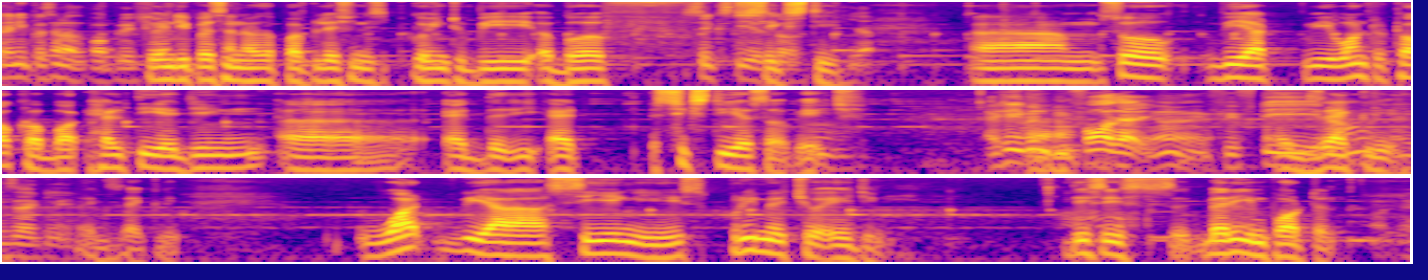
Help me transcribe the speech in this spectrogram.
20% of the population. 20% of the population is going to be above 60 years 60. old. Yeah. Um, so we are we want to talk about healthy aging uh, at the at 60 years of age. Actually, even before that, you know, 50. you know, Exactly. exactly. Exactly. What we are seeing is premature aging. This is very important. Okay.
